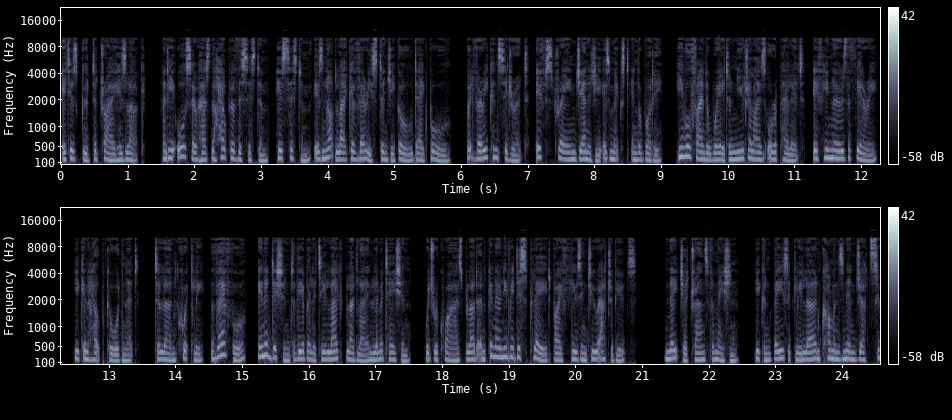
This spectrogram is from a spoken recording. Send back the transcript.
it is good to try his luck and he also has the help of the system. His system is not like a very stingy gold egg ball, but very considerate. If strange energy is mixed in the body, he will find a way to neutralize or repel it. If he knows the theory, he can help coordinate, to learn quickly. Therefore, in addition to the ability like bloodline limitation, which requires blood and can only be displayed by fusing two attributes, nature transformation, he can basically learn Common's ninjutsu,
